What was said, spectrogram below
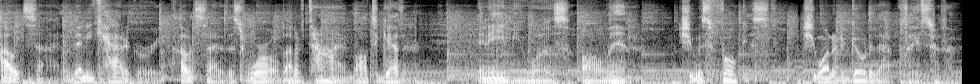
Outside of any category, outside of this world, out of time altogether. And Amy was all in. She was focused. She wanted to go to that place with him.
